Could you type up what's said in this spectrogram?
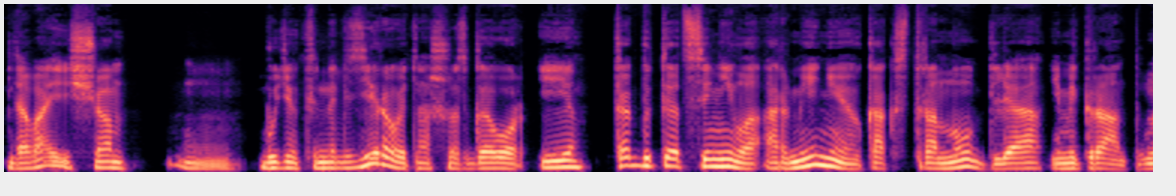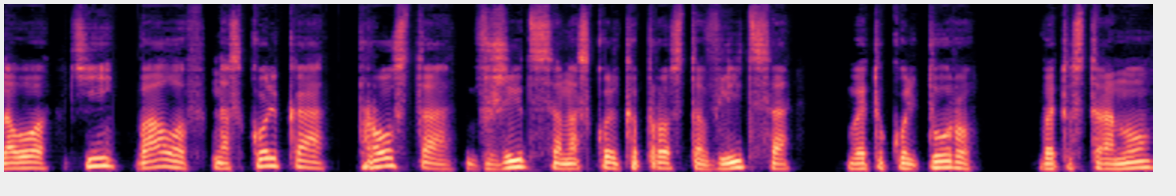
Давай еще будем финализировать наш разговор. И как бы ты оценила Армению как страну для иммигрантов? Одного пяти баллов, насколько просто вжиться, насколько просто влиться в эту культуру, в эту страну,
